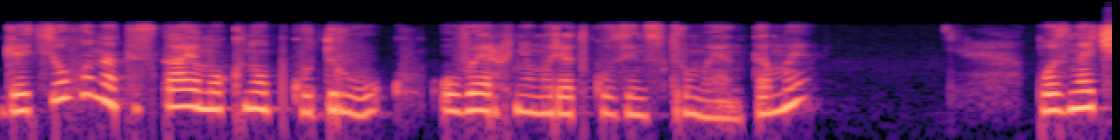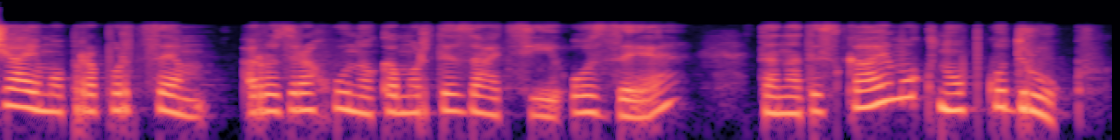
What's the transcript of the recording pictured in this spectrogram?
Для цього натискаємо кнопку Друк у верхньому рядку з інструментами, позначаємо прапорцем розрахунок амортизації ОЗ та натискаємо кнопку Друк.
